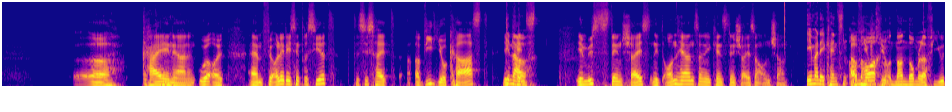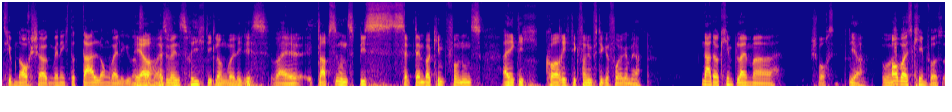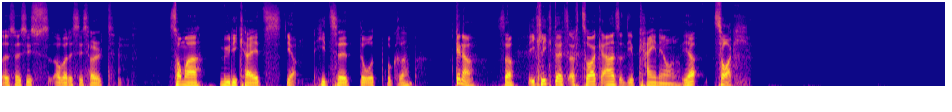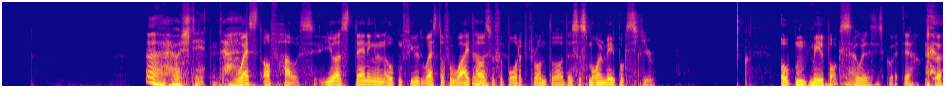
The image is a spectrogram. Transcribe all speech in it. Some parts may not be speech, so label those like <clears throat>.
äh, keine Ahnung, uralt. Ähm, für alle, die es interessiert, das ist halt ein Videocast. Ihr Genau. ihr müsst den Scheiß nicht anhören, sondern ihr könnt den Scheiß auch anschauen. Ich meine, ihr könnt es anhorchen und dann nochmal auf YouTube nachschauen, wenn ich total langweilig über Ja, also ist. wenn es richtig langweilig Ja. ist, weil glaubst du uns bis September kommt von uns eigentlich keine richtig vernünftige Folge mehr. Na, da Kind bleiben wir Schwachsinn. Ja. Aber es kommt was. Also es ist, aber das ist halt Sommermüdigkeits, Ja. Hitze, Tod Programm. genau. So, ich klicke da jetzt auf Zorg 1 und ich habe keine Ahnung. Ja, Zorg. Ah, was steht denn da? West of house. You are standing in an open field west of a white house with a boarded front door. There's a small mailbox here. Open mailbox. Ja, oh, das ist gut, ja. So.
